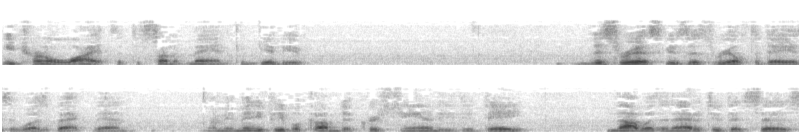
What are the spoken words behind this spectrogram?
eternal life that the Son of Man can give you. This risk is as real today as it was back then. I mean, many people come to Christianity today not with an attitude that says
